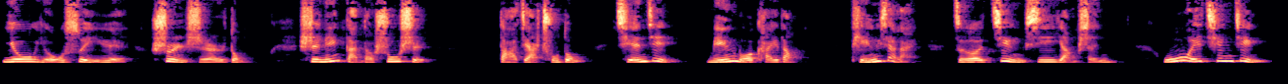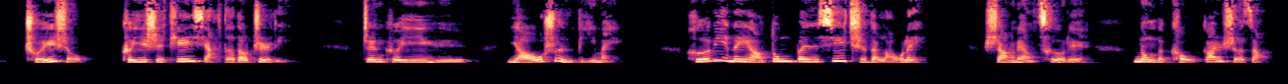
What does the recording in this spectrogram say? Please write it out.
悠游岁月，顺时而动，使您感到舒适。大驾出动，前进，鸣锣开道；停下来，则静息养神。无为清净，垂手，可以使天下得到治理。”真可以与尧舜比美，何必那样东奔西驰的劳累？商量策略，弄得口干舌燥，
